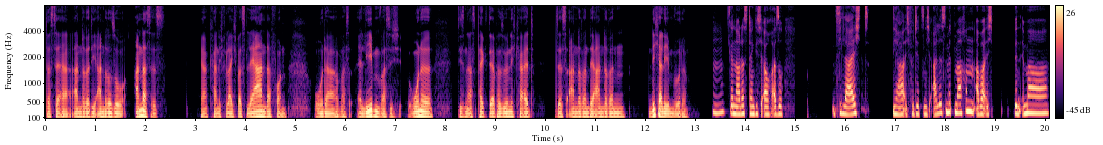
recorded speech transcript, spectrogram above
dass der andere, die andere so anders ist? Ja, kann ich vielleicht was lernen davon oder was erleben, was ich ohne diesen Aspekt der Persönlichkeit des anderen, der anderen nicht erleben würde? Mhm, Genau, das denke ich auch. Also vielleicht, ja, ich würde jetzt nicht alles mitmachen, aber ich bin immer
